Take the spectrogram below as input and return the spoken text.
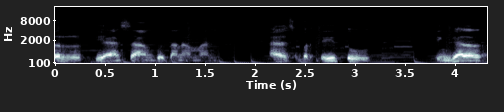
terbiasa untuk tanaman hal seperti itu. Tinggal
